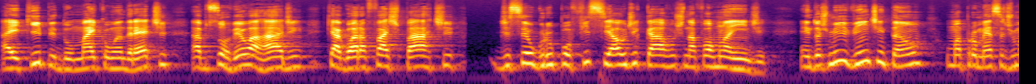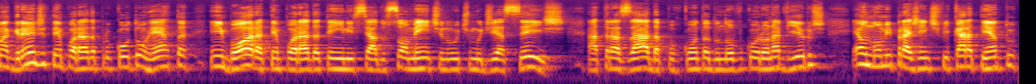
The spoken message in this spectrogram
a equipe do Michael Andretti absorveu a Harding, que agora faz parte de seu grupo oficial de carros na Fórmula Indy. Em 2020, então, uma promessa de uma grande temporada para o Colton Herta, embora a temporada tenha iniciado somente no último dia 6, atrasada por conta do novo coronavírus, é o nome para a gente ficar atento,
